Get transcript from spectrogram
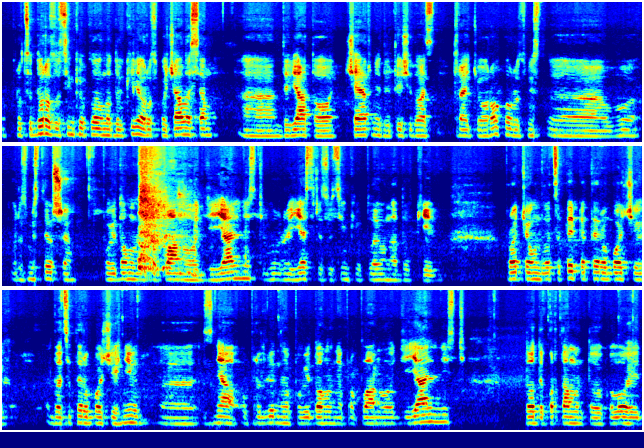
Е, Процедура з оцінки впливу на довкілля розпочалася е, 9 червня 2023 року, е, розмістивши повідомлення про планову діяльність в реєстрі з оцінки впливу на довкілля. Протягом 25 робочих 20 робочих днів е, з дня оприлюднення повідомлення про планову діяльність до департаменту екології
